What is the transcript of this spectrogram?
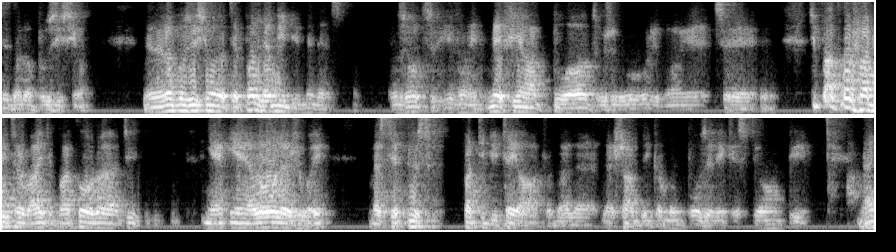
es dans l'opposition. Mais l'opposition, n'es pas l'ami du ministre. Les autres, ils vont être méfiants de toi toujours. tu peux encore faire du travail, tu peux encore. Euh, il y, a un rôle à jouer, mais c'est plus partie du théâtre dans la, Chambre des communes, poser des questions. Puis, a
